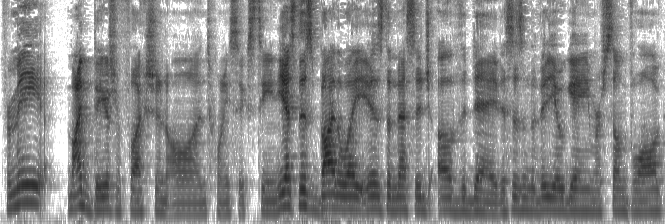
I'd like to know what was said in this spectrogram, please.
For me, my biggest reflection on 2016. Yes, this, by the way, is the message of the day. This isn't the video game or some vlog.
